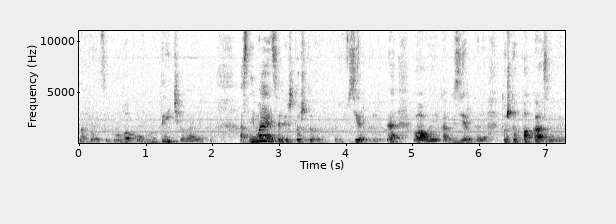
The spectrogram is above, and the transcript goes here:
находится глубоко внутри человека, а снимается лишь то, что в зеркале, да, в ауре, как в зеркале, то, что показывает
